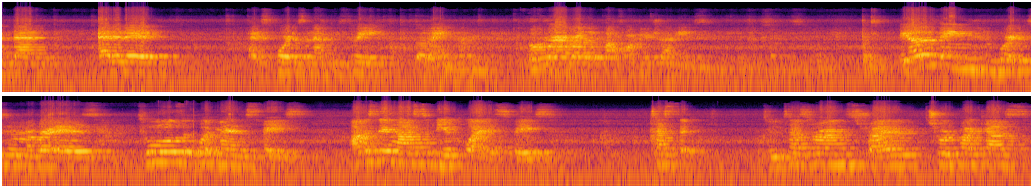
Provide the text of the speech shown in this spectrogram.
and then edit it, export as an MP3, go to Anchor, or wherever other platform you're trying to use. The other thing important to remember is tools, equipment, and space. Obviously, it has to be a quiet space. Do test runs, try short podcasts,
